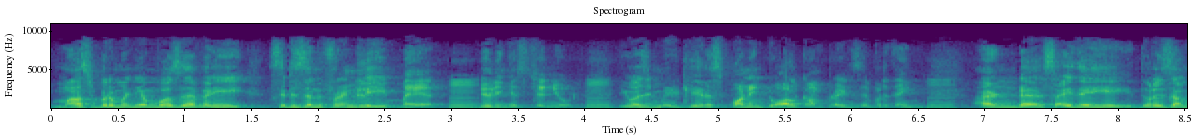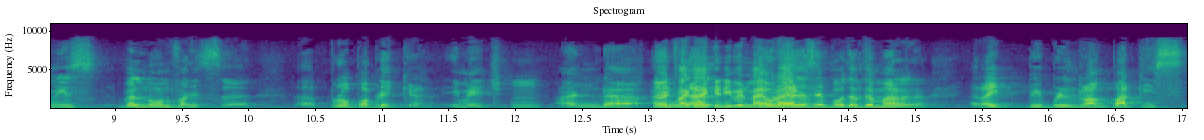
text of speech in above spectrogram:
Mas Subramaniam was a very citizen-friendly mayor Hmm. during his tenure. He was immediately responding to all complaints, everything. Hmm. And uh, Doraisamy is well known for his uh, uh, pro-public uh, image. And uh, No, in fact, I can even my I would rather say both of them are right people in wrong parties.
